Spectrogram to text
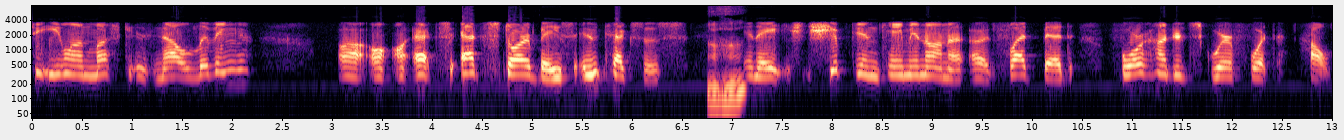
see Elon Musk is now living uh, at at Starbase in Texas Uh huh. in a shipped in came in on a, a flatbed, 400 square foot house.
